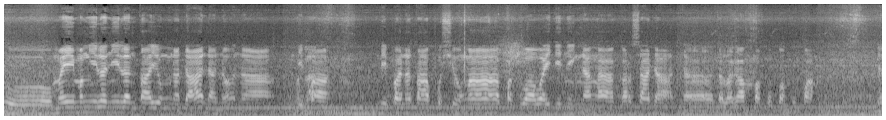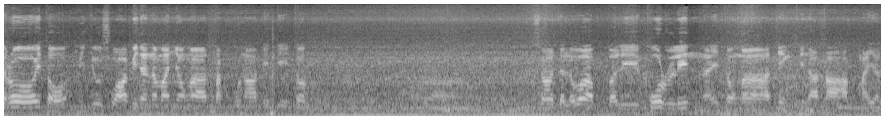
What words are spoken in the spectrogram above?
So, may mangilan-ilan tayong nadaanan no na di pa di pa natapos yung uh, pagwawidening ng ah, karsada at ah, talagang bako-bako pa. Pero ito, medyo swabe na naman yung ah, takbo natin dito. Ah, sa dalawa, bali 4 lane na itong ah, ating tinatahak ngayon.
